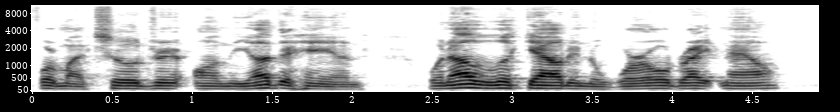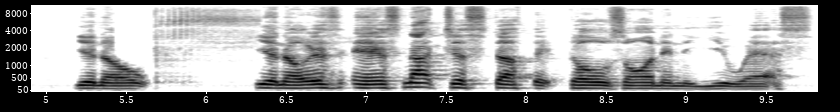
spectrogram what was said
for my children. On the other hand, when I look out in the world right now, you know, You know, it's, and it's not just stuff that goes on in the U.S.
